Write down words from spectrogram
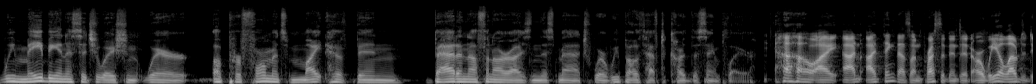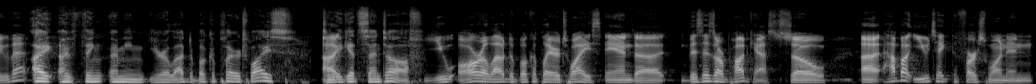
we may be in a situation where a performance might have been bad enough in our eyes in this match where we both have to card the same player. Oh, I, I I think that's unprecedented. Are we allowed to do that? I, I think, I mean, you're allowed to book a player twice till I- he gets sent off. You are allowed to book a player twice, and uh, this is our podcast. So, uh, how about you take the first one, and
